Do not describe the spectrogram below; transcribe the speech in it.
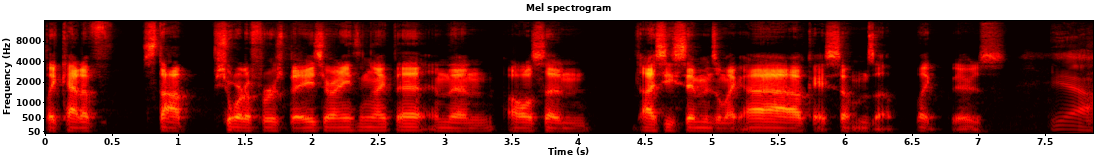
like kind of stop short of first base or anything like that, and then all of a sudden I see Simmons. I'm like ah okay something's up. Like there's Yeah,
